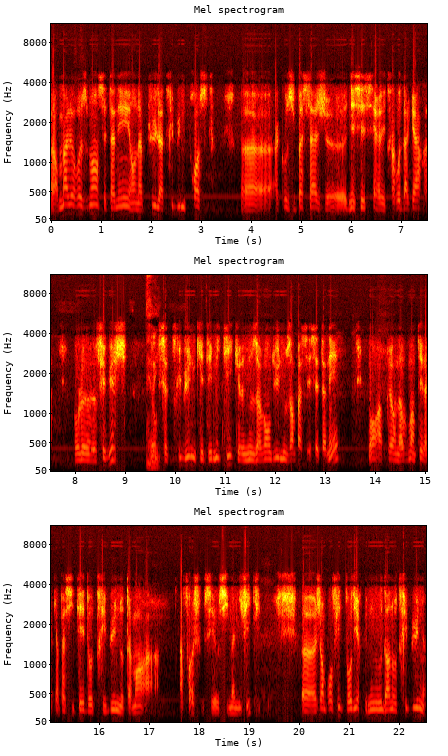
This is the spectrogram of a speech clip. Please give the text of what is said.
Alors malheureusement, cette année, on n'a plus la tribune Prost euh, à cause du passage euh, nécessaire et les travaux de la gare pour le Phébus. Eh Donc cette tribune qui était mythique, nous avons dû nous en passer cette année. Bon, après, on a augmenté la capacité d'autres tribunes, notamment à, à Foch, où c'est aussi magnifique. Euh, J'en profite pour dire que nous, dans nos tribunes,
